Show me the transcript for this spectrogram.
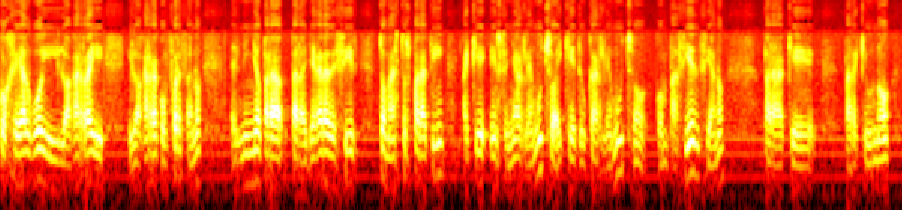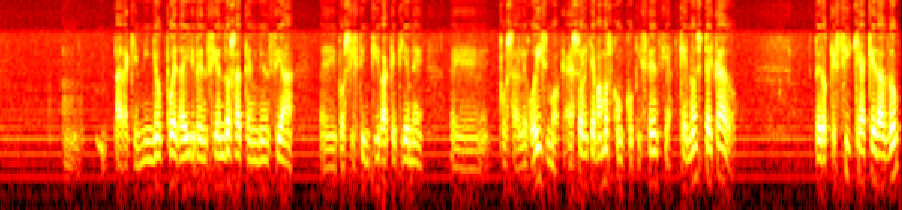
coge algo y lo agarra y, lo agarra con fuerza, ¿no? El niño para, para llegar a decir, toma, esto es para ti, hay que enseñarle mucho, hay que educarle mucho, con paciencia, ¿no? Para que, para que uno, para que el niño pueda ir venciendo esa tendencia eh, pues instintiva que tiene eh, pues al egoísmo, a eso le llamamos concupiscencia, que no es pecado, pero que sí que ha quedado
